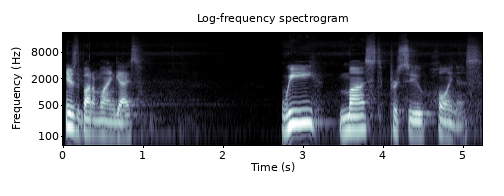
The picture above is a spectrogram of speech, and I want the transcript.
Here's the bottom line, guys. We must pursue holiness.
